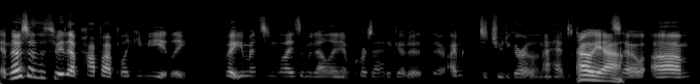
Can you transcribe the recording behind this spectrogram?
And those are the three that pop up like immediately. But you mentioned Liza Minnelli, and of course I had to go to there. I'm to Judy Garland. I had to. Oh, that. yeah. So um,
